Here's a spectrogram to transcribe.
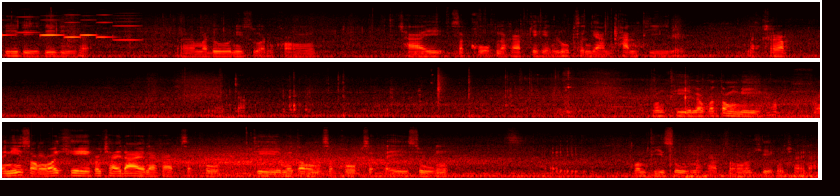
ที่ดีที่ดีครับมาดูในส่วนของใช้สโคปนะครับ จะเห็นรูปสัญญาณทันทีเลยนะครับจับบางทีเราก็ต้องมีครับ อันนี้ 200K ก็ใช้ได้นะครับสโคปที่ไม่ต้องสโคปไอสูง ความถี่สูงนะครับ 200K ก็ใช้ได้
